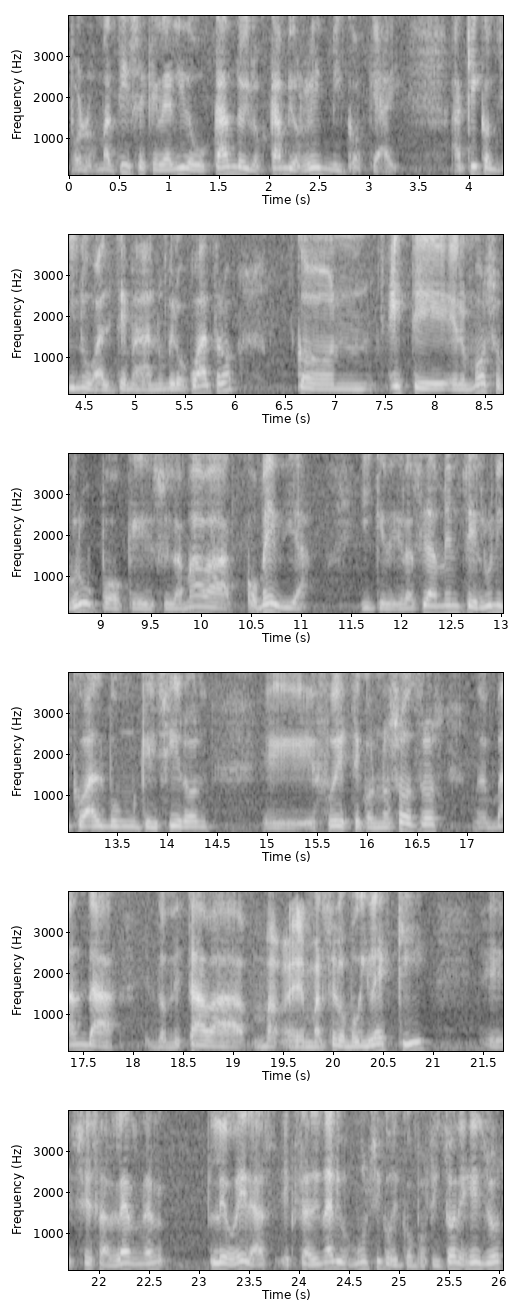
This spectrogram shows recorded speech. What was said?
por los matices que le han ido buscando y los cambios rítmicos que hay. Aquí continúa el tema número 4 con este hermoso grupo que se llamaba Comedia y que desgraciadamente el único álbum que hicieron eh, fue este con nosotros, banda donde estaba eh, Marcelo Mogileski, eh, César Lerner, Leo Eras, extraordinarios músicos y compositores ellos.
